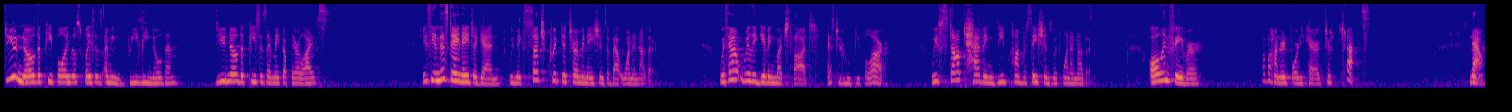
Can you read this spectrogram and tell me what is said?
Do you know the people in those places? I mean, really know them? Do you know the pieces that make up their lives? You see, in this day and age, again, we make such quick determinations about one another without really giving much thought as to who people are. We've stopped having deep conversations with one another, all in favor of 140 character chats. Now,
